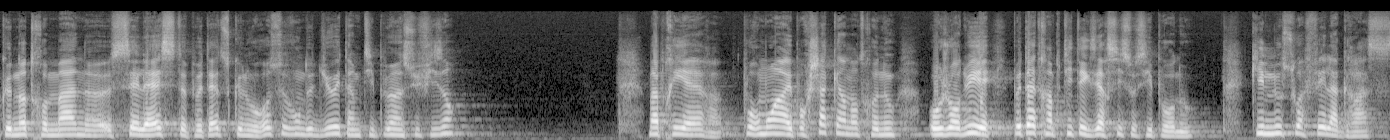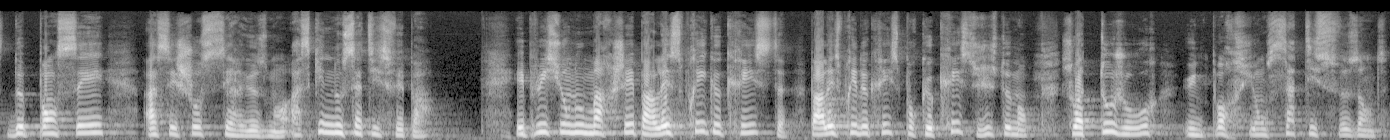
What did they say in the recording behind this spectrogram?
que notre manne céleste, peut-être ce que nous recevons de Dieu, est un petit peu insuffisant? Ma prière, pour moi et pour chacun d'entre nous aujourd'hui, est peut-être un petit exercice aussi pour nous, qu'il nous soit fait la grâce de penser à ces choses sérieusement, à ce qui ne nous satisfait pas. Et puissions-nous marcher par l'esprit que Christ, par l'esprit de Christ, pour que Christ justement soit toujours une portion satisfaisante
